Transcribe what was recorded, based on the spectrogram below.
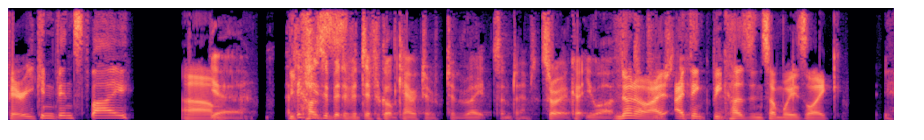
very convinced by. Um, yeah. I think because- she's a bit of a difficult character to write sometimes. Sorry, I cut you off. No, no. I, I the- think because in some ways, like, yeah,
